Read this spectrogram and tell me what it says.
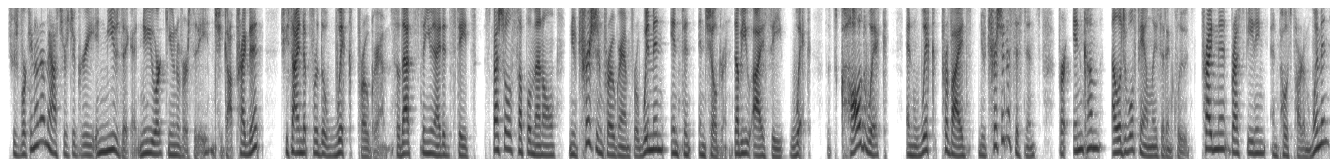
she was working on her master's degree in music at New York University, and she got pregnant she signed up for the WIC program. So that's the United States Special Supplemental Nutrition Program for Women, Infant, and Children, WIC WIC. So it's called WIC, and WIC provides nutrition assistance for income eligible families that include pregnant, breastfeeding, and postpartum women,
